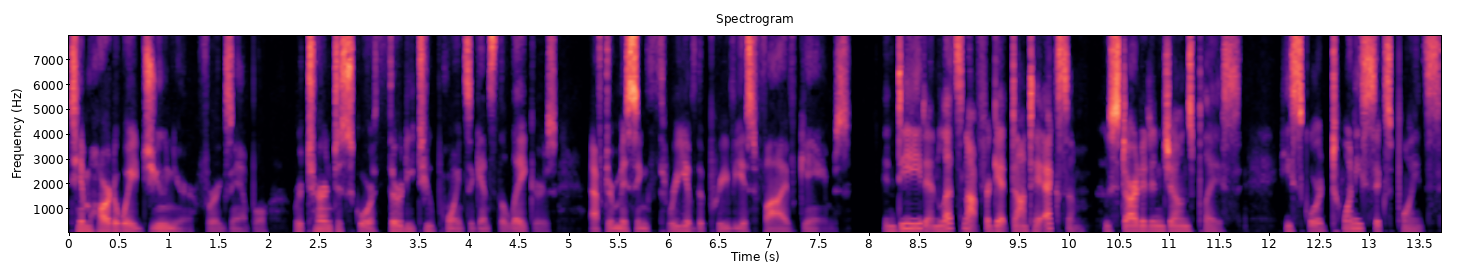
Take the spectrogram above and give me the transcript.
Tim Hardaway Jr., for example, returned to score 32 points against the Lakers after missing three of the previous five games. Indeed, and let's not forget Dante Exum, who started in Jones' place. He scored 26 points,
